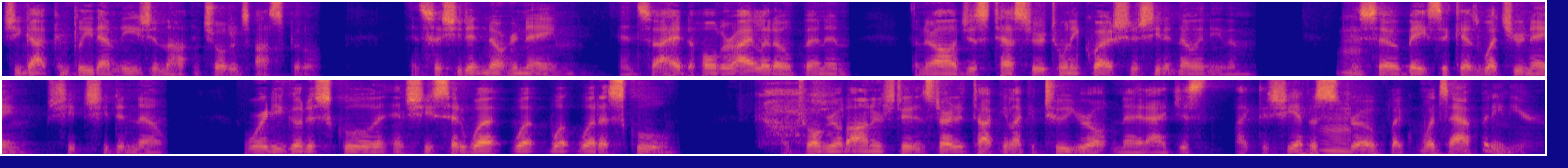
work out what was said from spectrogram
she got complete amnesia in the in children's hospital. And so she didn't know her name. And so I had to hold her eyelid open and the neurologist tested her 20 questions. She didn't know any of them. Mm. And so basic as what's your name? She she didn't know. Where do you go to school? And she said, What what what what a school? A 12 year old honor student started talking like a two year old. And I I just like, does she have a Mm. stroke? Like, what's happening here?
